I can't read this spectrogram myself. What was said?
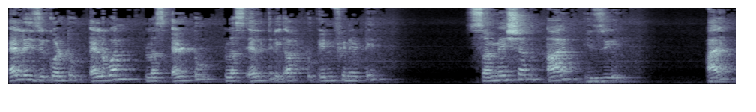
L is equal to L1 plus L2 plus L3 up to infinity. Summation I is I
